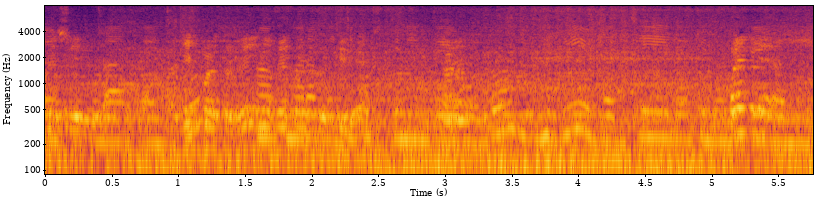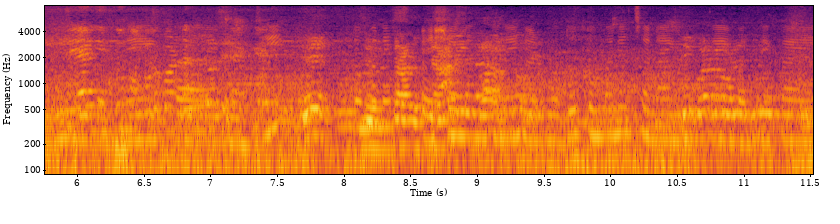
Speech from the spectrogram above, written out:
ಅಷ್ಟು ಕೂಡ ಆಗ್ತಾ ಇತ್ತು ಕುಮಾರ ಬಜ್ಜಿ ಕೊಡ್ತೀನಿ ಅಂತ ಹೇಳಿದ್ರು ಹೀಗೆ ಬಜ್ಜಿನ ತಿನ್ನೋದಕ್ಕೆ ಬಜ್ಜಿ ತುಂಬಾ ಸ್ಪೆಷಲ್ ಅಂತಲೇ ಹೇಳ್ಬೋದು ತುಂಬಾ ಚೆನ್ನಾಗಿರುತ್ತೆ ಬದನೆಕಾಯಿ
